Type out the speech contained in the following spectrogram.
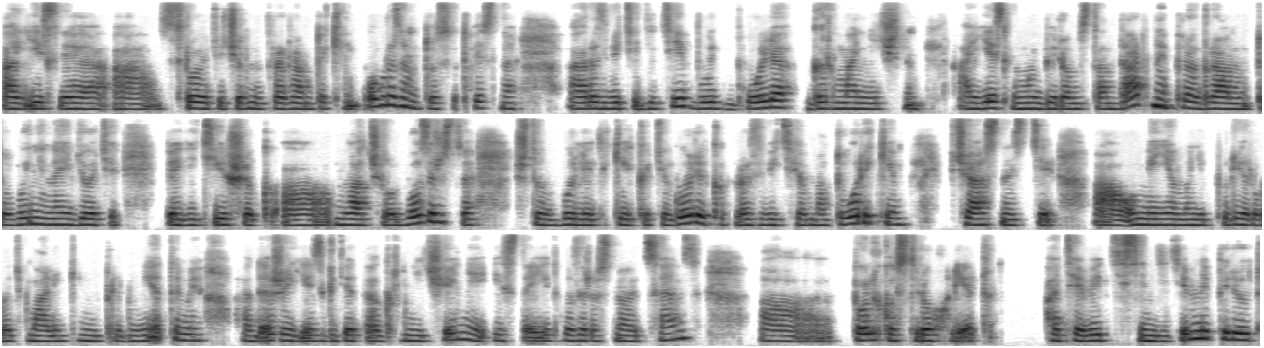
а, если а, строить учебную программу таким образом, то, соответственно, а, развитие детей будет более гармоничным. А если мы берем стандартные программы, то вы не найдете для детишек младшего возраста, чтобы были такие категории, как развитие моторики, в частности, умение манипулировать маленькими предметами, а даже есть где-то ограничения и стоит возраст возрастной ценз а, только с трех лет. Хотя ведь сензитивный период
